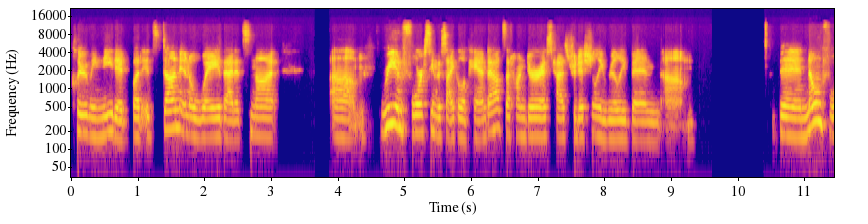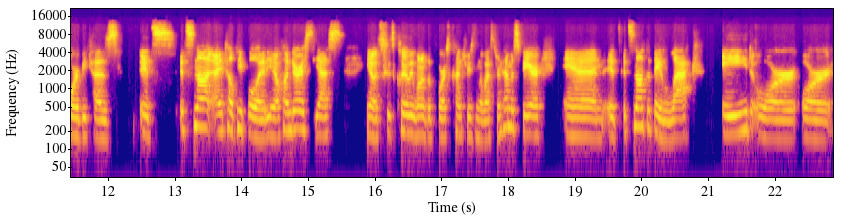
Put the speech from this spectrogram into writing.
clearly needed, but it's done in a way that it's not um, reinforcing the cycle of handouts that Honduras has traditionally really been um, been known for because it's it's not. I tell people, you know, Honduras, yes, you know, it's, it's clearly one of the poorest countries in the Western Hemisphere. And it, it's not that they lack aid or or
